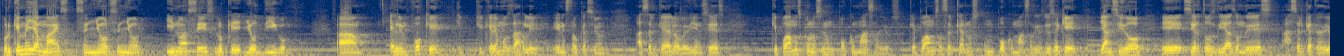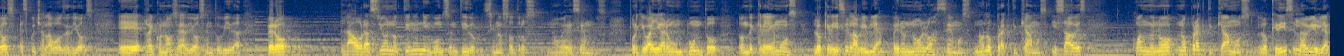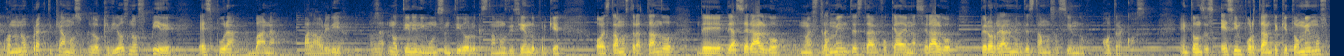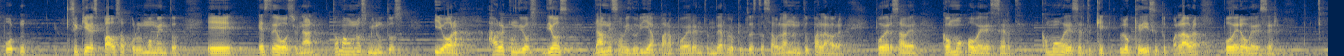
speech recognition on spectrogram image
¿por qué me llamáis Señor, Señor y no hacéis lo que yo digo? Ah, el enfoque que queremos darle en esta ocasión acerca de la obediencia es, que podamos conocer un poco más a Dios, que podamos acercarnos un poco más a Dios. Yo sé que ya han sido eh, ciertos días donde es acércate a Dios, escucha la voz de Dios, eh, reconoce a Dios en tu vida, pero la oración no tiene ningún sentido si nosotros no obedecemos, porque va a llegar un punto donde creemos lo que dice la Biblia, pero no lo hacemos, no lo practicamos. Y sabes, cuando no, no practicamos lo que dice la Biblia, cuando no practicamos lo que Dios nos pide, es pura vana palabrería. O sea, no tiene ningún sentido lo que estamos diciendo porque o estamos tratando de, hacer algo, nuestra mente está enfocada en hacer algo, pero realmente estamos haciendo otra cosa. Entonces es importante que tomemos, si quieres pausa por un momento, eh, este devocional, toma unos minutos y ora. Habla con Dios. Dios, dame sabiduría para poder entender lo que tú estás hablando en tu palabra, poder saber cómo obedecerte, cómo obedecerte, que lo que dice tu palabra, poder obedecer.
